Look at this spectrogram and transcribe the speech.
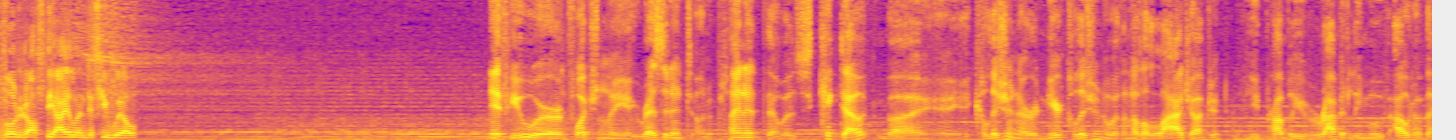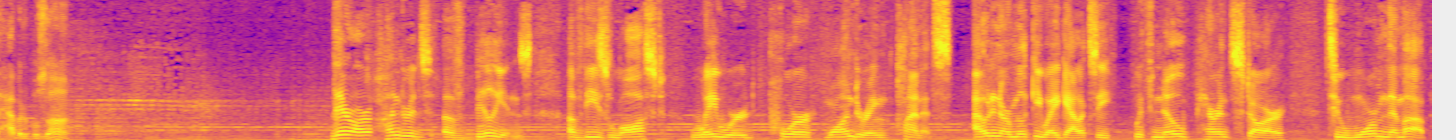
voted off the island, if you will. If you were unfortunately a resident on a planet that was kicked out by a, collision or a near collision with another large object, you'd probably rapidly move out of the habitable zone. There are hundreds of billions of these lost, wayward, poor, wandering planets out in our Milky Way galaxy with no parent star to warm them up.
